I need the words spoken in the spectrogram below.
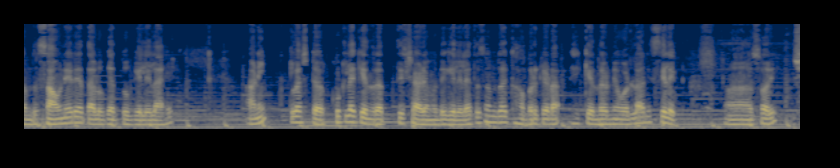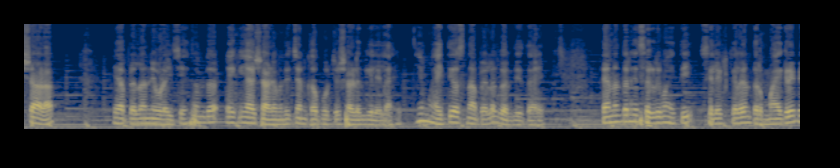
समजा सावनेर या तालुक्यात तो गेलेला आहे. आणि क्लस्टर कुठल्या केंद्रात ते शाळेमध्ये गेलेला आहे? तर समजा खाबरखेडा हे केंद्र निवडलं आणि सिलेक्ट सॉरी शाळा हे आपल्याला निवडायची आहे. समजा एक ह्या शाळेमध्ये चनकापूरच्या शाळेत गेलेला आहे. ही माहिती असणं आपल्याला गरजेचं आहे. त्यानंतर हे सगळी माहिती सिलेक्ट केल्यानंतर मायग्रेट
